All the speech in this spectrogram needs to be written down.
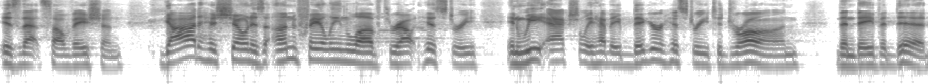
is that salvation. God has shown his unfailing love throughout history, and we actually have a bigger history to draw on than David did.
